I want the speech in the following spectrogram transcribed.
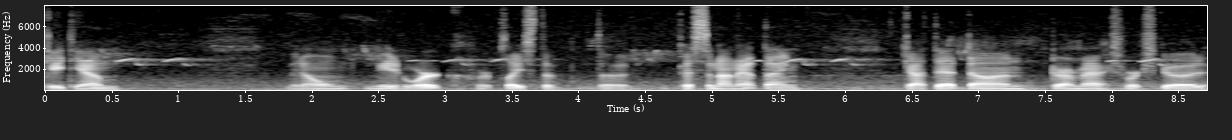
KTM, you know, needed work. Replaced the the piston on that thing got that done. Duramax works good.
